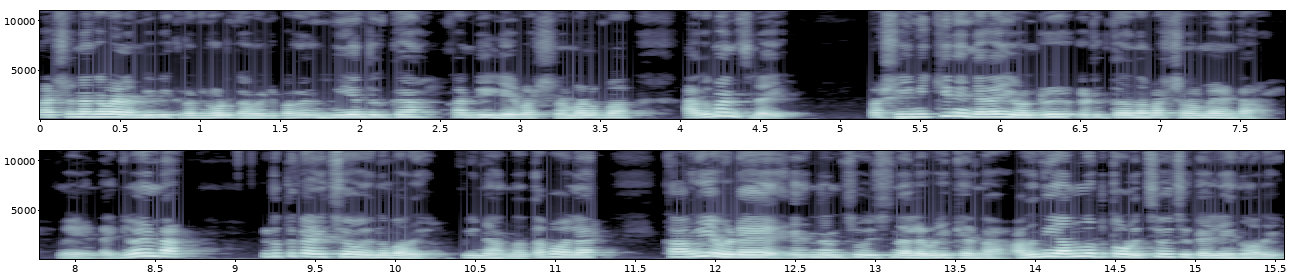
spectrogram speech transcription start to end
ഭക്ഷണമൊക്കെ വിളമ്പി വിക്രമിന് കൊടുക്കാൻ വേണ്ടി പറഞ്ഞു. നീ എന്തെടുക്കുക കണ്ടില്ലേ ഭക്ഷണം വിളമ്പ അത് മനസ്സിലായി. പക്ഷേ എനിക്ക് നിന്റെ കൈ കൊണ്ട് എടുത്തു തന്ന ഭക്ഷണം വേണ്ട. വേണ്ടെങ്കിൽ വേണ്ട. എടുത്ത് കഴിച്ചോ എന്ന് പറയും. പിന്നെ അന്നത്തെ പോലെ കറി എവിടെ? എന്നു ചോദിച്ച് നിലവിളിക്കണ്ട അത് നീ അന്ന് എടുത്ത് ഒളിച്ച് വെച്ചിട്ടല്ലേ? എന്ന് പറയും.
